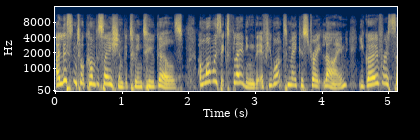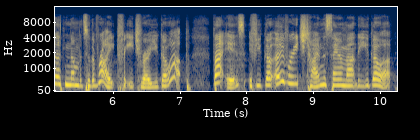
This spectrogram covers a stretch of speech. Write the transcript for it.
I listened to a conversation between two girls, and one was explaining that if you want to make a straight line, you go over a certain number to the right for each row you go up. That is, if you go over each time the same amount that you go up,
